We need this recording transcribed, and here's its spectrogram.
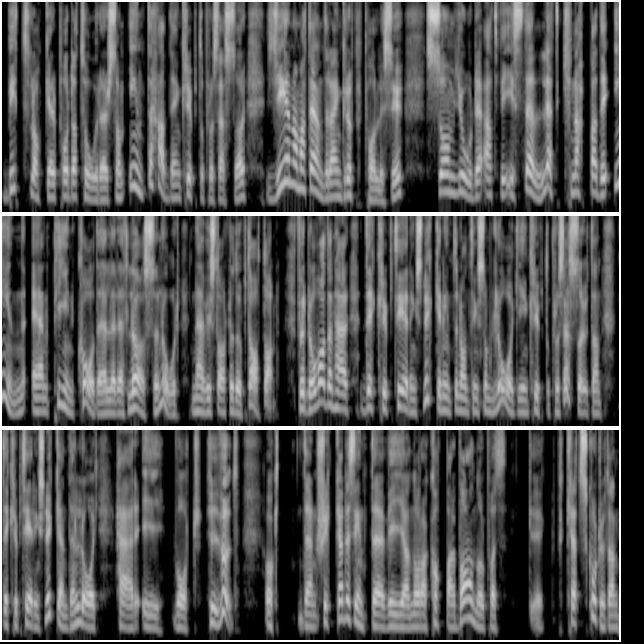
BitLocker på datorer som inte hade en kryptoprocessor genom att ändra en grupppolicy som gjorde att vi istället knappade in en PIN-kod eller ett lösenord när vi startade upp datorn. För då var den här dekrypteringsnyckeln inte någonting som låg i en kryptoprocessor, utan dekrypteringsnyckeln den låg här i vårt huvud. Och den skickades inte via några kopparbanor på ett eh, kretskort utan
